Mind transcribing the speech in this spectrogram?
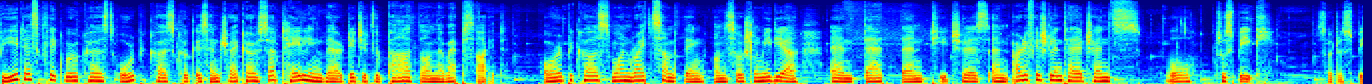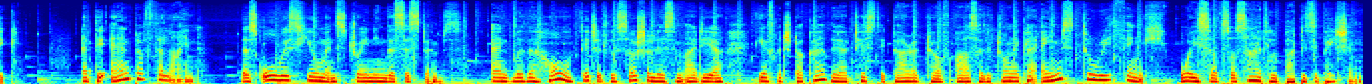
Be it as click workers or because cookies and trackers are tailing their digital path on their website, or because one writes something on social media and that then teaches an artificial intelligence well, to speak, so to speak. At the end of the line, there's always humans training the systems. And with the whole digital socialism idea, Gerfried Stocker, the artistic director of Ars Electronica, aims to rethink ways of societal participation.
